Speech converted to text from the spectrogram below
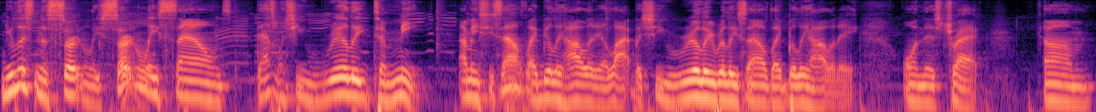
you listen to Certainly. Certainly sounds, that's when she really, to me, I mean, she sounds like Billie Holiday a lot, but she really, really sounds like Billie Holiday on this track. Um,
